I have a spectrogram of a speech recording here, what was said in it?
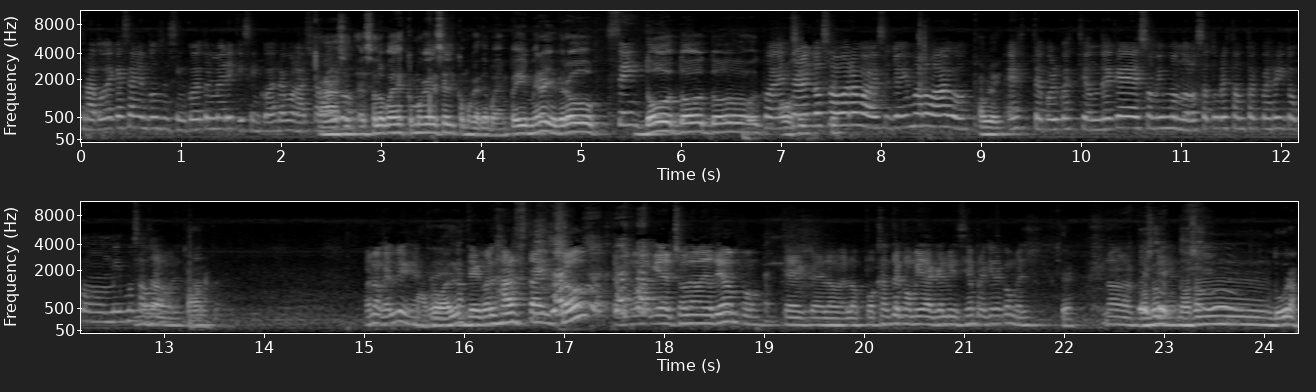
trato de que sean entonces 5 de turmeric y 5 de remolacha. Ah, eso, eso lo puedes como que decir, como que te pueden pedir, mira, yo quiero Sí. dos, dos, dos... Pueden tener sí, dos sabores a veces yo misma lo hago. Ok. Este, por cuestión de que eso mismo no lo satures tanto el perrito con un mismo No sabor. sabor, Claro. Bueno, Kelvin, este, llegó el halftime show. Tenemos aquí el show de medio tiempo. Que, que los, los podcasts de comida Kelvin siempre quiere comer. ¿Qué? No, no, No son, no son duras,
